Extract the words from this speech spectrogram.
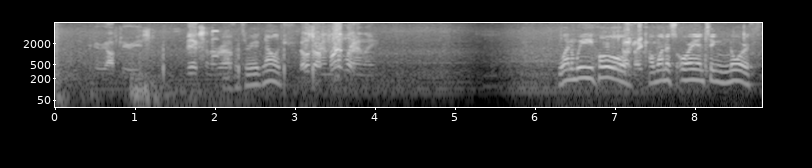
we're gonna be off to your east. Vic's on the road. Alpha 3 acknowledge. Those are friendly. friendly. When we hold, I want us orienting north.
